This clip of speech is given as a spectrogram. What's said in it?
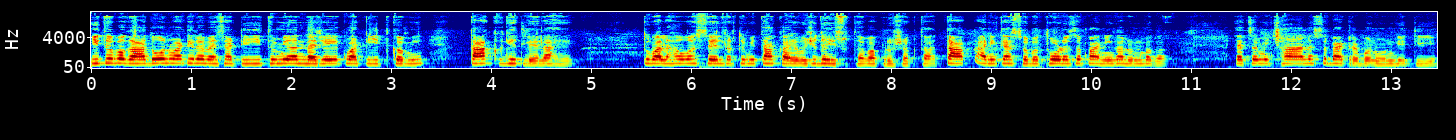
इथं बघा दोन वाटी रव्यासाठी इथं मी अंदाजे एक वाटी इतकं मी ताक घेतलेलं आहे. तुम्हाला हवं असेल तर तुम्ही ताकाऐवजी दहीसुद्धा वापरू शकता. ताक आणि त्यासोबत थोडंसं पाणी घालून बघा. याचं मी छान असं बॅटर बनवून घेते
